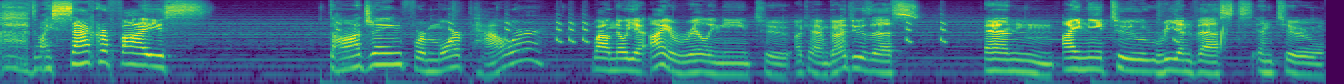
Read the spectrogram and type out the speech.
Do I sacrifice... Dodging for more power? Wow, no, yeah, I really need to... Okay, I'm gonna do this. And I need to reinvest into...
